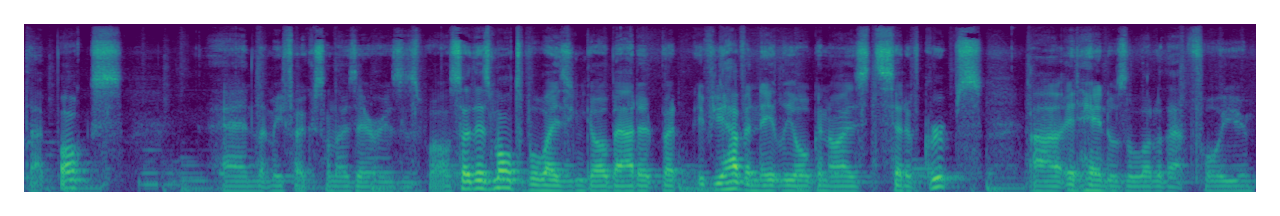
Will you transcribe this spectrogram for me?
that box and let me focus on those areas as well. So there's multiple ways you can go about it, but if you have a neatly organized set of groups, uh, it handles a lot of that for you.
